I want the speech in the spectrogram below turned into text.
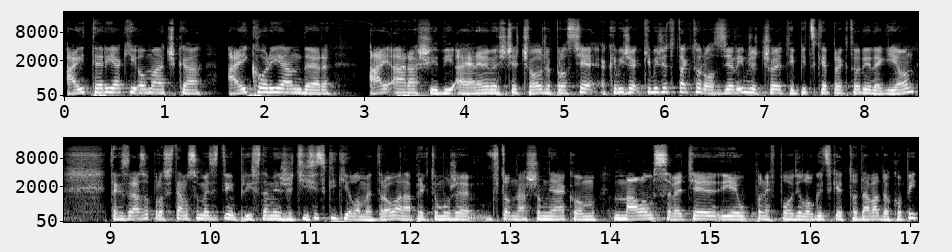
aj teriaky omáčka, aj koriander, aj arašidy a ja neviem ešte čo, že proste, kebyže, kebyže to takto rozdelím, že čo je typické pre ktorý región, tak zrazu proste tam sú medzi tými prístavmi, že tisícky kilometrov a napriek tomu, že v tom našom nejakom malom svete je úplne v pohode logické to dávať dokopy.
